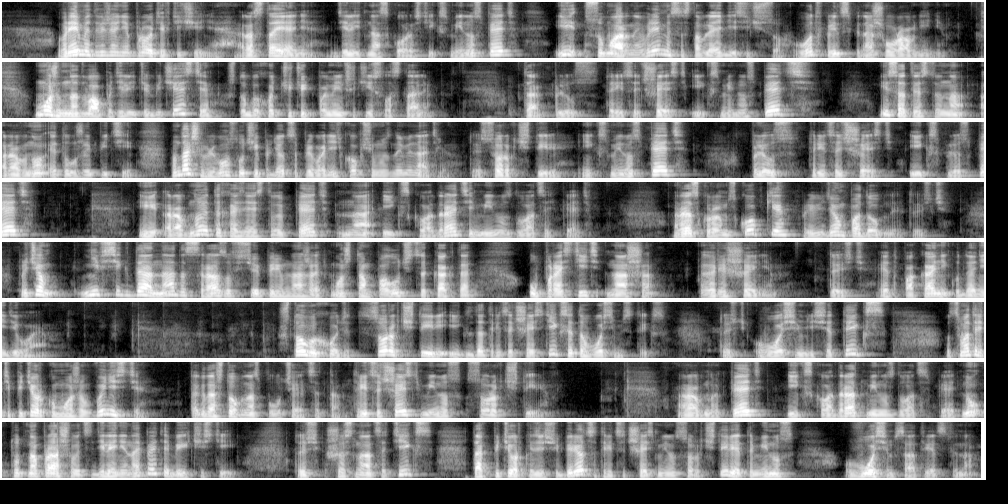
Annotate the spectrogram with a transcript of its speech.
Время движения против течения, расстояние, делить на скорость, x минус 5. И суммарное время составляет 10 часов. Вот, в принципе, наше уравнение. Можем на 2 поделить обе части, чтобы хоть чуть-чуть поменьше числа стали. Так, плюс 36х минус 5 и, соответственно, равно это уже 5. Но дальше в любом случае придется приводить к общему знаменателю. То есть 44х минус 5 плюс 36х плюс 5. И равно это хозяйство 5 на х квадрате минус 25. Раскроем скобки, приведем подобные. То есть, причем не всегда надо сразу все перемножать. Может там получится как-то упростить наше решение. То есть это пока никуда не деваем. Что выходит? 44х до 36х это 80х. То есть 80х. Вот смотрите, пятерку можем вынести. Тогда что у нас получается там? 36 минус 44 равно 5 х квадрат минус 25. Ну, тут напрашивается деление на 5 обеих частей. То есть 16х. Так, пятерка здесь уберется. 36 минус 44 это минус 8 соответственно.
